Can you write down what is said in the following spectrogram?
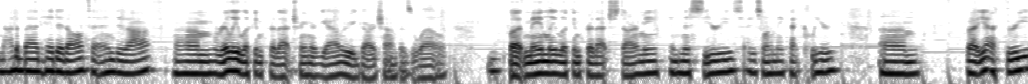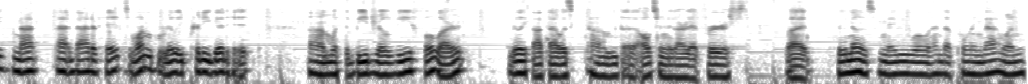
Not a bad hit at all to end it off. Um, really looking for that trainer gallery Garchomp as well but mainly looking for that Starmie in this series. I just want to make that clear. Um, but yeah, three not that bad of hits. One really pretty good hit um, with the Beedrill V full art. Really thought that was um, the alternate art at first, but who knows? Maybe we'll end up pulling that one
